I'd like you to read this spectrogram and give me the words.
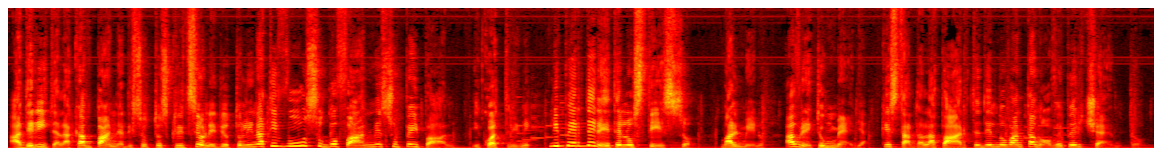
Aderite alla campagna di sottoscrizione di Ottolina TV su GoFundMe e su PayPal. I quattrini li perderete lo stesso, ma almeno avrete un media che sta dalla parte del 99%.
